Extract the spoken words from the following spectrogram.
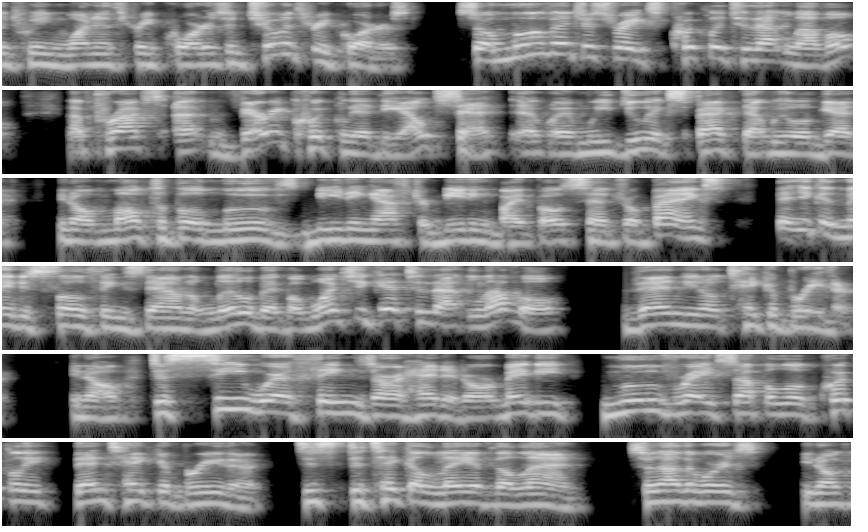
between one and three quarters and two and three quarters. So move interest rates quickly to that level, uh, perhaps uh, very quickly at the outset, uh, when we do expect that we will get you know multiple moves, meeting after meeting by both central banks. Then you can maybe slow things down a little bit, but once you get to that level, then you know take a breather you know, just see where things are headed, or maybe move rates up a little quickly, then take a breather, just to take a lay of the land. So in other words, you know,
